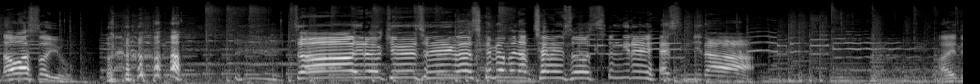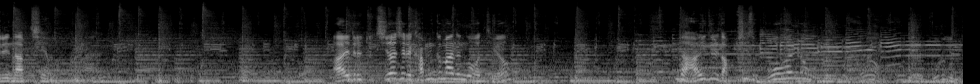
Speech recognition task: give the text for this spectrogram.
나왔어요. 자 이렇게 저희가 세 명을 납치하면서 승리를 했습니다. 아이들이 납치해 먹구만. 아이들이 또 지하실에 감금하는 것 같아요. 근데 아이들 납치해서 뭐 하려고 그러는 걸까요? 그건 잘 모르겠네.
